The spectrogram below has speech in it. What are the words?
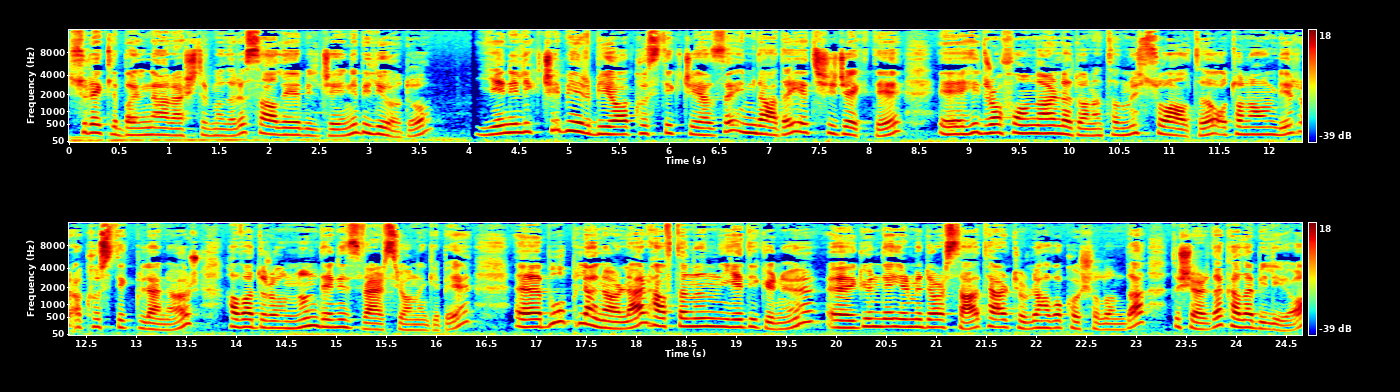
sürekli balina araştırmaları sağlayabileceğini biliyordu. Yenilikçi bir biyoakustik cihazı imdada yetişecekti. E, hidrofonlarla donatılmış sualtı, otonom bir akustik planör, hava drone'unun deniz versiyonu gibi. E, bu planörler haftanın 7 günü, e, günde 24 saat her türlü hava koşulunda dışarıda kalabiliyor.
